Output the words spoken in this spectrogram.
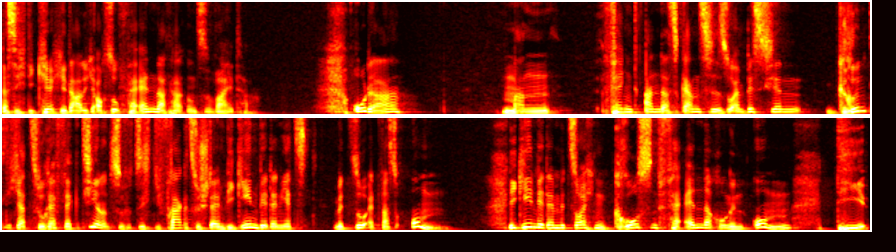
dass sich die Kirche dadurch auch so verändert hat und so weiter. Oder man fängt an, das Ganze so ein bisschen gründlicher zu reflektieren und zu, sich die Frage zu stellen, wie gehen wir denn jetzt mit so etwas um? Wie gehen wir denn mit solchen großen Veränderungen um, die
